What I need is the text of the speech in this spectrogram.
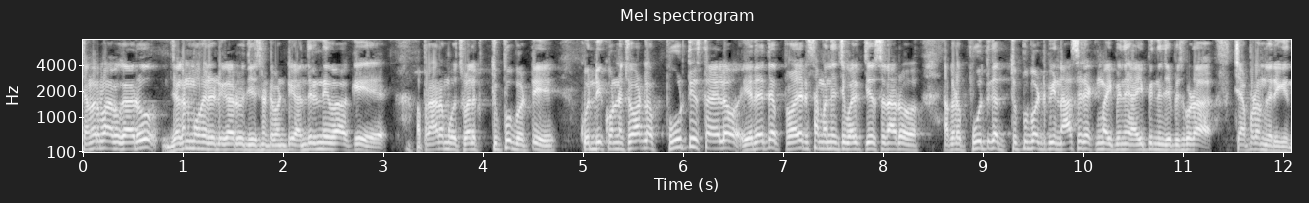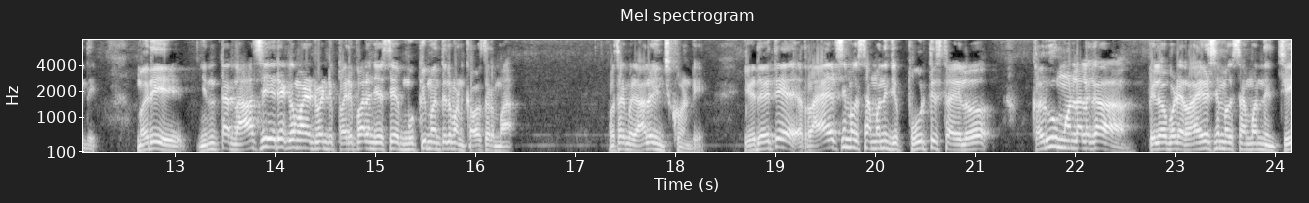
చంద్రబాబు గారు జగన్మోహన్ రెడ్డి గారు చేసినటువంటి అందరినివాకి ప్రారంభోత్సవాలకు తుప్పు పట్టి కొన్ని కొన్ని చోట్ల పూర్తి స్థాయిలో ఏదైతే ప్రాజెక్ట్ సంబంధించి వర్క్ చేస్తున్నారో అక్కడ పూర్తిగా తుప్పు పట్టిపోయి నాసిరకం అయిపోయింది అయిపోయిందని చెప్పేసి కూడా చెప్పడం జరిగింది. మరి ఇంత నాశీరకమైనటువంటి పరిపాలన చేసే ముఖ్యమంత్రులు మనకు అవసరమా? ఒకసారి మీరు ఆలోచించుకోండి. ఏదైతే రాయలసీమకు సంబంధించి పూర్తి స్థాయిలో కరువు మండలాలుగా పిలువబడే రాయలసీమకు సంబంధించి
